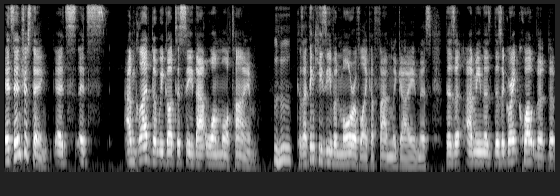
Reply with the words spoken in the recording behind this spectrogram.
it's interesting. It's it's. I'm glad that we got to see that one more time because I think he's even more of like a family guy in this. There's a, I mean, there's there's a great quote that that,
